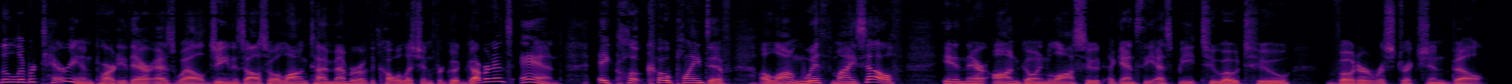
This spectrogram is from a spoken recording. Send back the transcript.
the Libertarian Party there as well. Jean is also a longtime member of the Coalition for Good Governance and a co plaintiff, along with myself, in their ongoing lawsuit against the SB 202 voter restriction bill.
